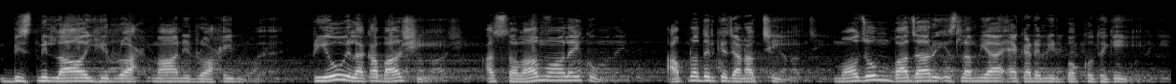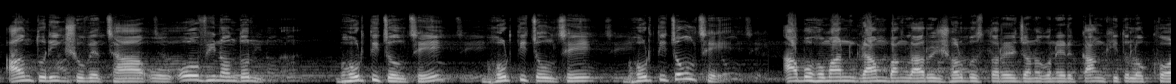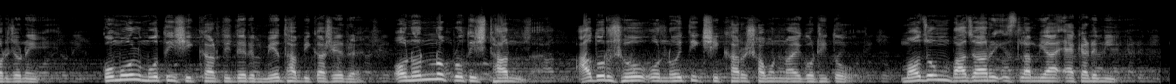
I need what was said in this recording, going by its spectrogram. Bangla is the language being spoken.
বিসমিল্লাহির রহমানির রহিম। প্রিয় এলাকাবাসী, আসসালামু আলাইকুম। আপনাদেরকে জানাচ্ছি, মজম বাজার ইসলামিয়া একাডেমির পক্ষ থেকে আন্তরিক শুভেচ্ছা ও অভিনন্দন। ভর্তি চলছে ভর্তি চলছে ভর্তি চলছে। আবহমান গ্রাম বাংলার সর্বস্তরের জনগণের কাঙ্ক্ষিত লক্ষ্য অর্জনে কোমলমতি শিক্ষার্থীদের মেধা বিকাশের অনন্য প্রতিষ্ঠান। আদর্শ ও নৈতিক শিক্ষার সমন্বয়ে গঠিত মজম বাজার ইসলামিয়া একাডেমি।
